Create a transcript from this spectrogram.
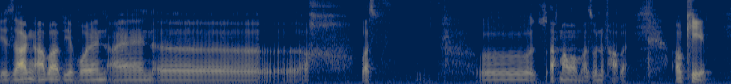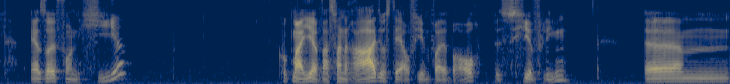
Wir sagen aber, wir wollen ein, äh, ach, was, äh, ach, machen wir mal so eine Farbe. Okay, er soll von hier Guck mal hier, was für ein Radius der auf jeden Fall braucht. Bis hier fliegen. Ähm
